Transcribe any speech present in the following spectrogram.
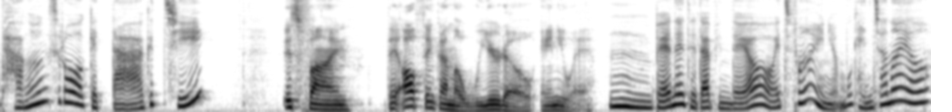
당황스러웠겠다. 그치? It's fine. They all think I'm a weirdo anyway. 음, 벤의 대답인데요. It's fine. 뭐 괜찮아요.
